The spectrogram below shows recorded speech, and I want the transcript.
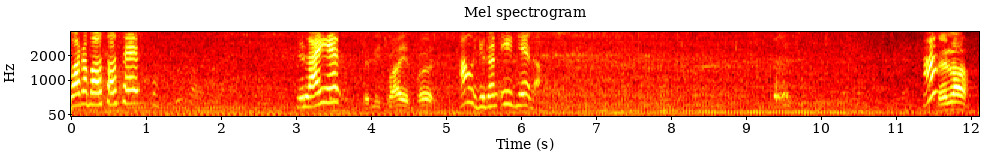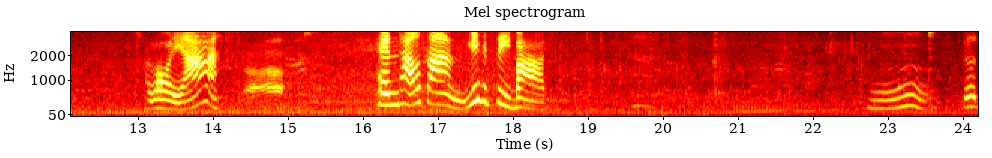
What about sausage? You like it? Let me try it first. Oh, you don't eat yet? เหรอ Stella. อร่อยอะ Ah. เทนเท้าซันยี่สิบสี่บาท อืม good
